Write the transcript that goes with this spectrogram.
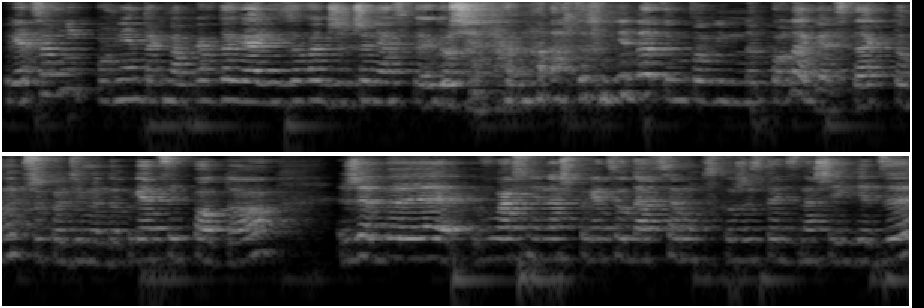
pracownik powinien tak naprawdę realizować życzenia swojego szefa, no a to nie na tym powinno polegać, tak? To my przychodzimy do pracy po to, żeby właśnie nasz pracodawca mógł skorzystać z naszej wiedzy,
